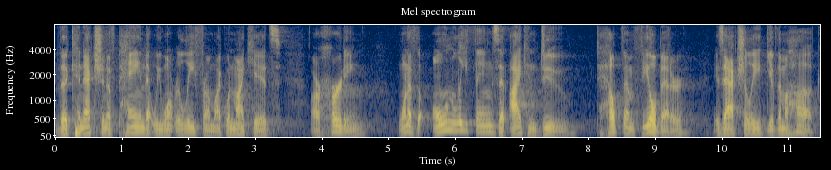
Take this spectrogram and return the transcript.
the connection of pain that we want relief from, like when my kids are hurting, one of the only things that I can do to help them feel better is actually give them a hug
